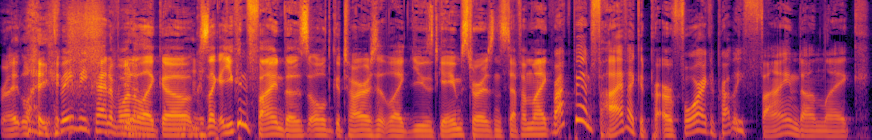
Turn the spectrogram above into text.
right? Like, It made me kind of want to Yeah. like go because like you can find those old guitars at like used game stores and stuff. I'm like Rock Band Five, I could pro- or four, I could probably find on like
